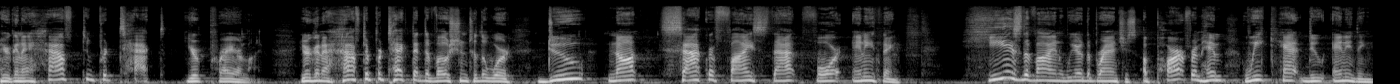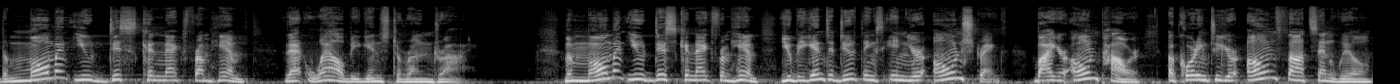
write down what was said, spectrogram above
you're going to have to protect your prayer life. You're going to have to protect that devotion to the word. Do not sacrifice that for anything. He is the vine, we are the branches. Apart from Him, we can't do anything. The moment you disconnect from Him, that well begins to run dry. The moment you disconnect from Him, you begin to do things in your own strength, by your own power, according to your own thoughts and will,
